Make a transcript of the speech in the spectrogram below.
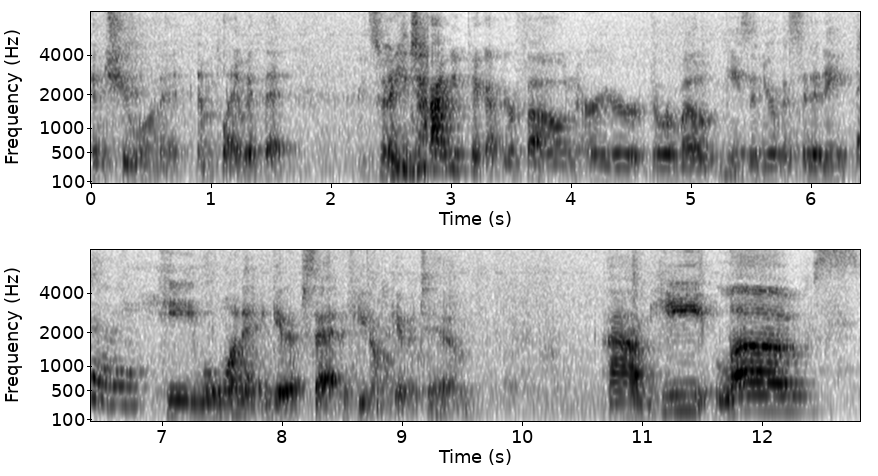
and chew on it and play with it. So anytime you pick up your phone or your the remote and he's in your vicinity, he will want it and get upset if you don't give it to him. Um, he loves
